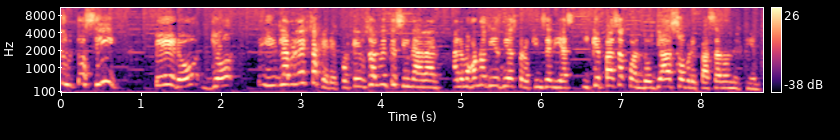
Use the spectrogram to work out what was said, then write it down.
adulto sí, pero yo y la verdad exageré, porque usualmente sí nadan, a lo mejor no 10 días, pero 15 días. ¿Y qué pasa cuando ya sobrepasaron el tiempo?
